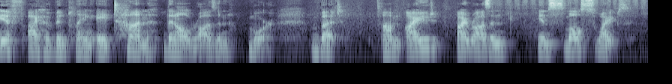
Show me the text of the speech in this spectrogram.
If I have been playing a ton, then I'll rosin more. But um, I, I rosin in small swipes,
